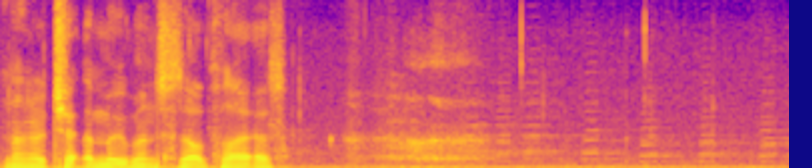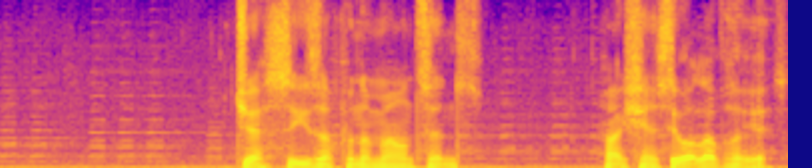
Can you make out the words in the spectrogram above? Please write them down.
I'm gonna check the movements of the players. Jesse's up in the mountains. Actually, let's see what level he is.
